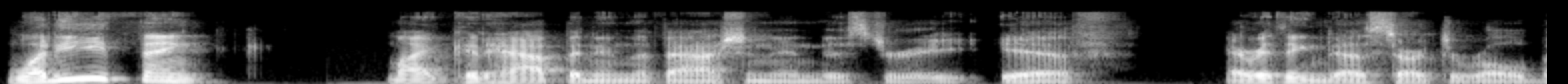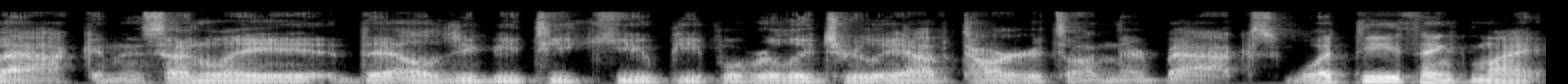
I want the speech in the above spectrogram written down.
What do you think might could happen in the fashion industry if everything does start to roll back and suddenly the lgbtq people really truly have targets on their backs what do you think might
